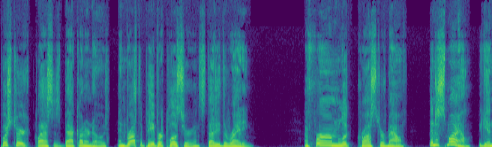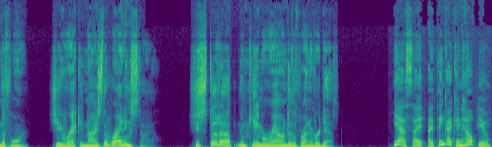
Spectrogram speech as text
pushed her glasses back on her nose, and brought the paper closer and studied the writing. A firm look crossed her mouth. Then a smile began to form. She recognized the writing style. She stood up and came around to the front of her desk. Yes, I, I think I can help you.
